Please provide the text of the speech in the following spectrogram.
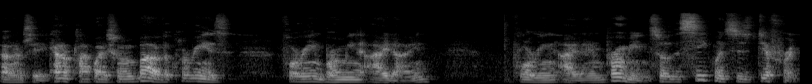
I don't see, counterclockwise from above, the chlorine is fluorine, bromine, iodine, fluorine, iodine, bromine. So the sequence is different.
